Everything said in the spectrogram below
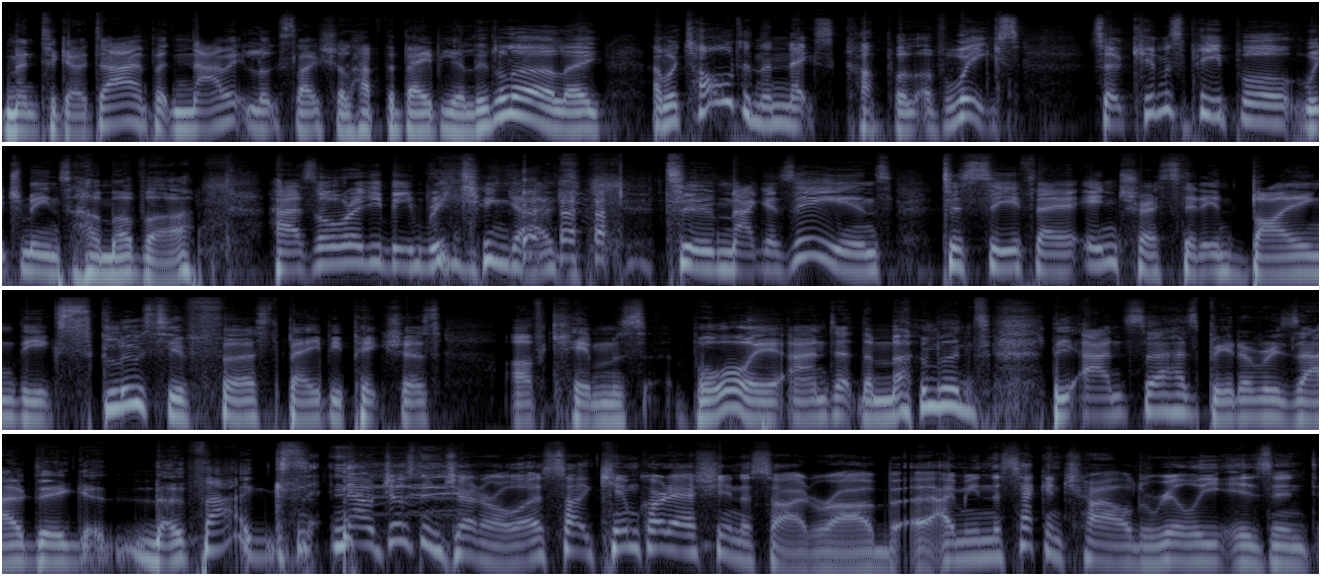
meant to go down. But now it looks like she'll have the baby a little early, and we're told in the next couple of weeks. So Kim's people, which means her mother, has already been reaching out to magazines to see if they are interested in buying the exclusive first baby pictures of Kim's boy. And at the moment, the answer has been a resounding no thanks. now, just in general, aside, Kim Kardashian aside, Rob, I mean, the second child really isn't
